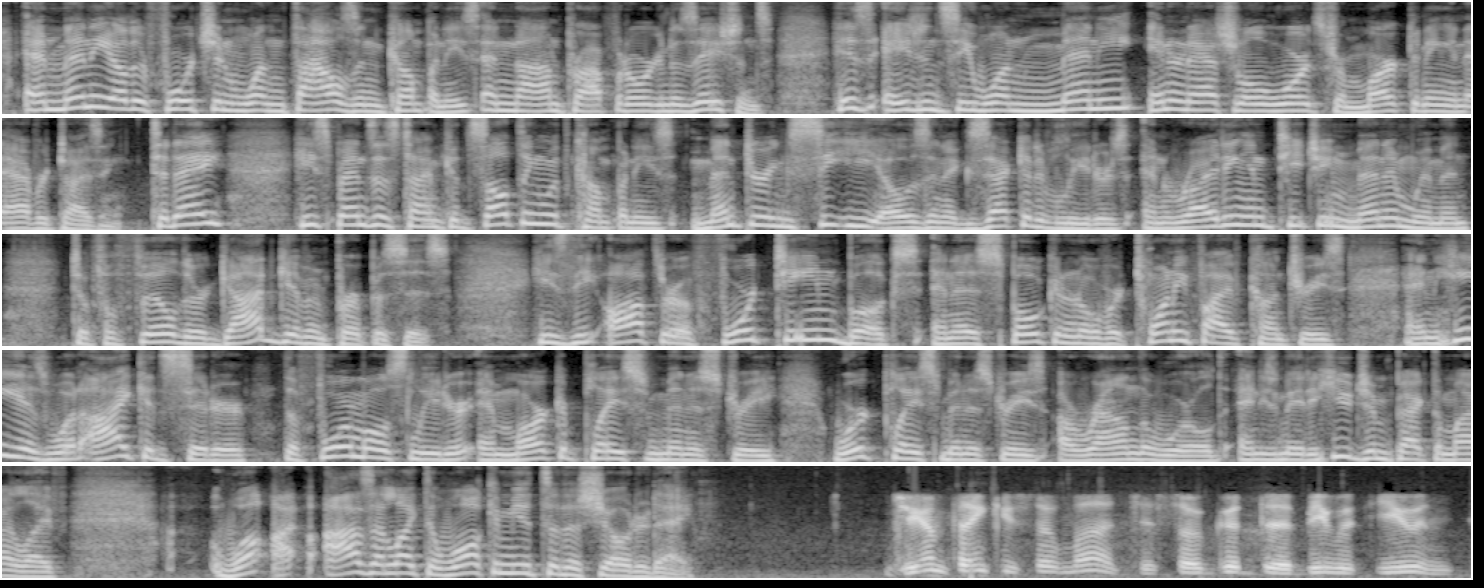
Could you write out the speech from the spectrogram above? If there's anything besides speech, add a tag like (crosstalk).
and many other Fortune 1000 companies companies and nonprofit organizations. His agency won many international awards for marketing and advertising. Today, he spends his time consulting with companies, mentoring CEOs and executive leaders, and writing and teaching men and women to fulfill their God given purposes. He's the author of 14 books and has spoken in over 25 countries, and he is what I consider the foremost leader in marketplace ministry, workplace ministries around the world, and he's made a huge impact on my life. Well, Os, I'd like to welcome you to the show today. Jim, thank you so much. It's so good to be with you and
